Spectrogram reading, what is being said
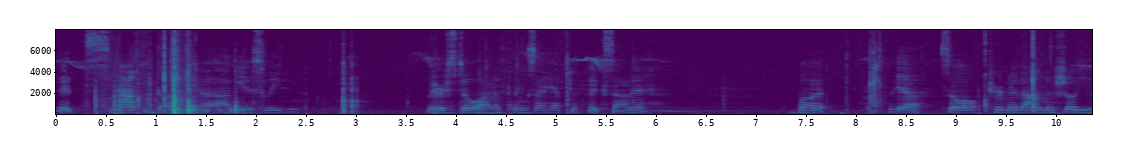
It's not done yet, obviously. There's still a lot of things I have to fix on it. But yeah, so I'll turn it on and show you.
